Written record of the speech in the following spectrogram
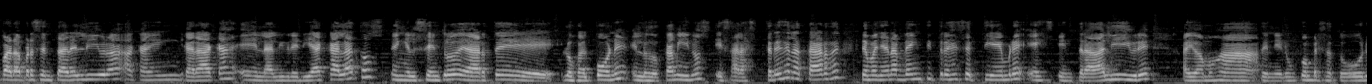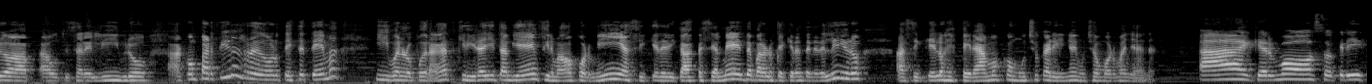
para presentar el libro acá en Caracas, en la librería Cálatos, en el Centro de Arte Los Galpones, en los dos caminos. Es a las 3 de la tarde de mañana 23 de septiembre, es entrada libre. Ahí vamos a tener un conversatorio, a, a, utilizar el libro, a compartir alrededor de este tema. Y bueno, lo podrán adquirir allí también, firmado por mí, así que dedicado especialmente para los que quieran tener el libro. Así que los esperamos con mucho cariño y mucho amor mañana. Ay, qué hermoso, Cris.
